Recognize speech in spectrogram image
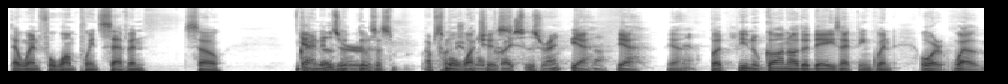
that went for 1.7 so yeah, those are those are small watches prices, right? Yeah, oh. yeah, yeah, yeah, But you know, gone are the days. I think when, or well,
